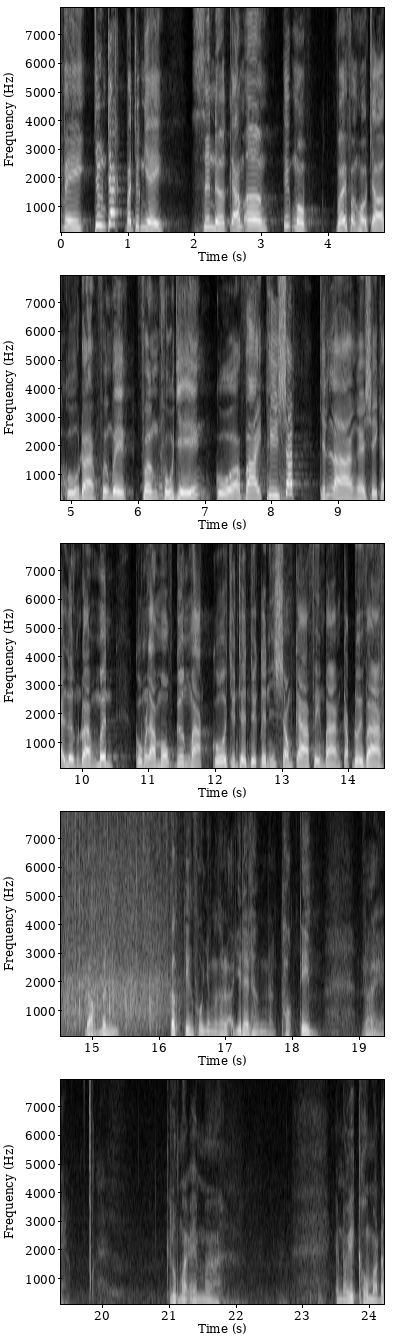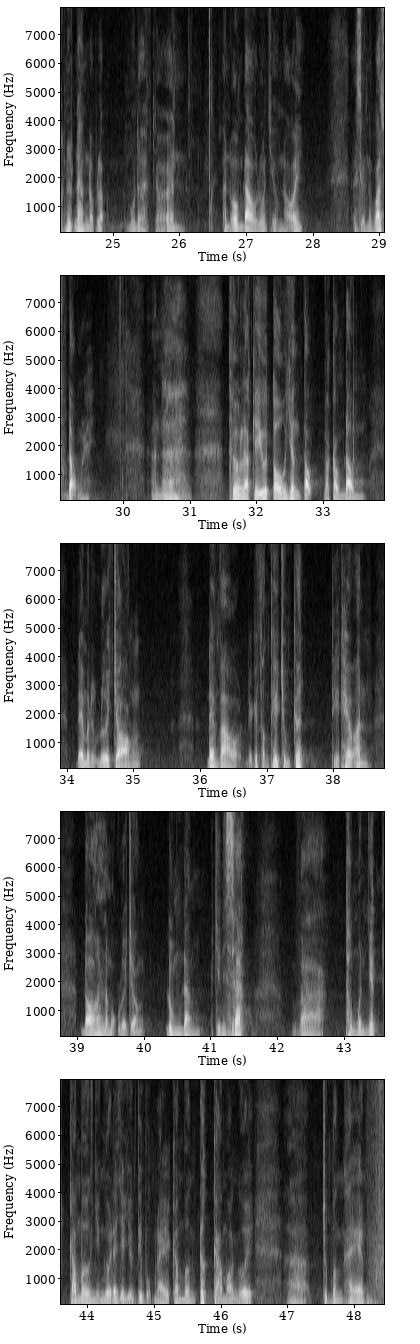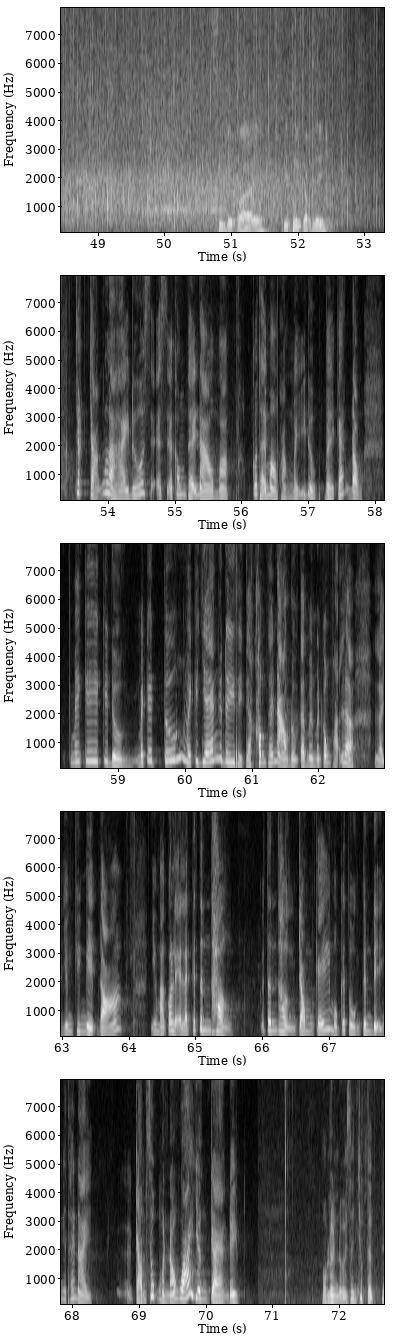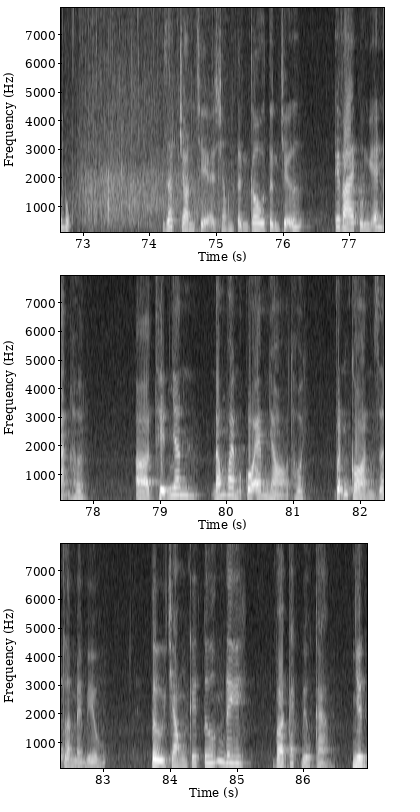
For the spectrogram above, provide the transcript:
vị Trương Trắc và Trương Nhị xin được cảm ơn tiết mục với phần hỗ trợ của đoàn Phương Việt. Phần phụ diễn của vai thi sách chính là nghệ sĩ cải lương Đoàn Minh cũng là một gương mặt của chương trình tuyệt đỉnh song ca phiên bản cặp đôi vàng. Đoàn minh cất tiếng phu nhân thôi lại dưới đây thân thoát tim. Rồi cái lúc mà em ờ, em nói cái câu mà đất nước nam độc lập muôn đời trời ơi, anh anh ôm đầu luôn chứ không nổi. Thật sự nó quá xúc động này anh à, thường là cái yếu tố dân tộc và cộng đồng để mà được lựa chọn đem vào để cái phần thi chung kết thì theo anh đó là một lựa chọn đúng đắn chính xác và thông minh nhất. Cảm ơn những người đã dàn dựng tiết mục này. Cảm ơn tất cả mọi người. À, chúc mừng hai em. Xin được mời chị Tư Cẩm Ly chắc chắn là hai đứa sẽ sẽ không thể nào mà có thể mà hoàn mỹ được về các đồng mấy cái cái đường mấy cái tướng mấy cái dáng đi thì không thể nào được tại mình mình không phải là là dân chuyên nghiệp đó. Nhưng mà có lẽ là cái tinh thần cái tinh thần trong cái một cái tuần kinh điển như thế này ờ, cảm xúc mình nó quá dân tràn đi. Một lần nữa xin chúc thực tiết mục rất tròn trịa trong từng câu từng chữ. Cái vai của nghĩa nặng hơn. À, thiện nhân đóng vai một cô em nhỏ thôi vẫn còn rất là mềm yếu từ trong cái tướng đi và cách biểu cảm. Nhưng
